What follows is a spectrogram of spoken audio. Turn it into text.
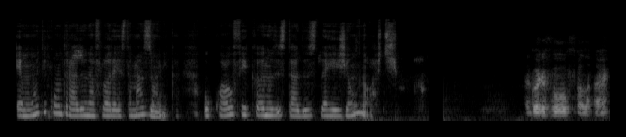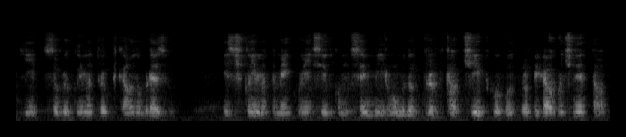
é muito encontrado na floresta amazônica, o qual fica nos estados da região norte. Agora eu vou falar aqui sobre o clima tropical no Brasil. Este clima também é conhecido como semi-úmido, tropical típico ou tropical continental.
